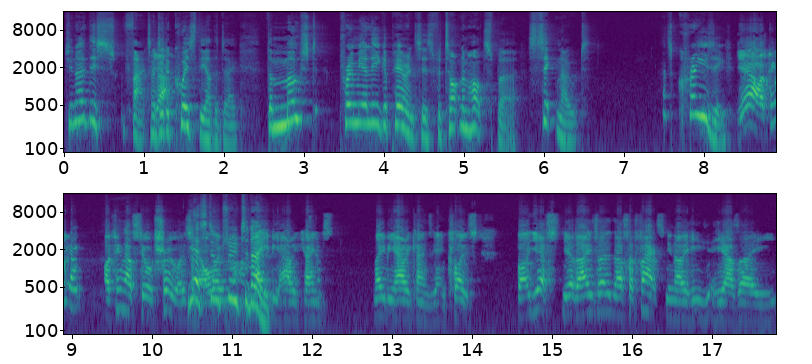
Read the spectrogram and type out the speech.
Do you know this fact? I Yeah. did a quiz the other day. The most Premier League appearances for Tottenham Hotspur. Sick note. That's crazy. Yeah, I think that, I think that's still true. Yeah, it? still Although true today. Maybe Harry Kane's maybe Harry Kane's getting close, but yes, yeah, that is a, that's a fact. You know, he he has a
